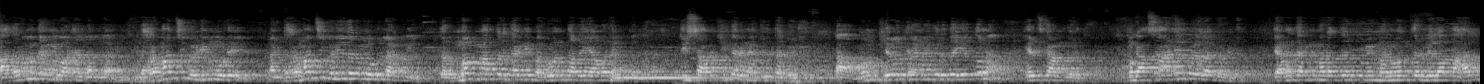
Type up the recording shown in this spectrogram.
अधर्म त्यांनी वाढायला लागला. धर्माची घडी मोडे आणि धर्माची घडी जर मोडू लागली तर मग मात्र त्यांनी भगवंताला यावं लागतं. ती सावजी करण्याकरिता घडी. हा म्हणून खेळ खेळण्याकरिता येतो ना हेच काम करतो. मग असं अनेक वेळेला घडलं. त्यानं त्यांनी मला जर तुम्ही मनवंतरलेला पाहाल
